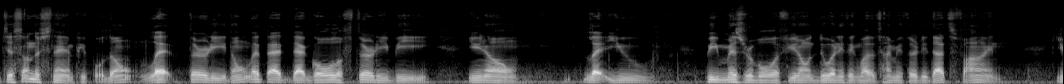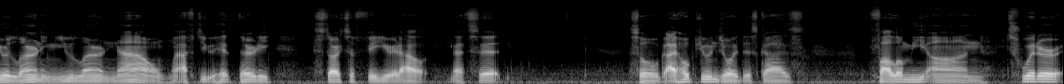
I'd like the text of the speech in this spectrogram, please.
just understand people don't let 30 don't let that that goal of 30 be you know let you be miserable if you don't do anything by the time you're 30 that's fine you're learning you learn now after you hit 30 start to figure it out that's it so i hope you enjoyed this guys follow me on twitter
